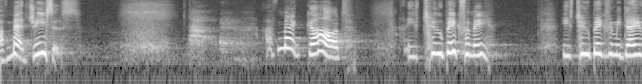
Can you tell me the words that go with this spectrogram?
I've met Jesus. I've met God. And He's too big for me. He's too big for me, Dave.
